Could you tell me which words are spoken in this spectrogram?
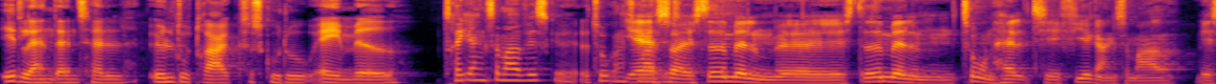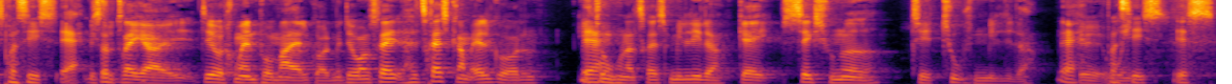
et eller andet antal øl, du drak, så skulle du af med tre gange så meget væske, eller to gange så Ja, meget så væske? i stedet mellem, øh, sted mellem 2,5 til 4 gange så meget væske. Præcis, ja. Hvis Så, du drikker, det er jo kommet på meget alkohol, men det var omkring 50 gram alkohol i Ja. 250 ml gav 600 til 1000 ml. ja, øh, præcis, yes.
